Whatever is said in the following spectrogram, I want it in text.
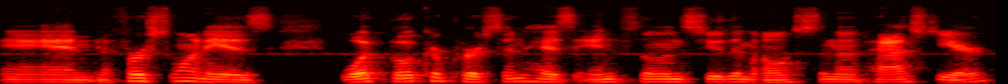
And the first one is what book or person has influenced you the most in the past year?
